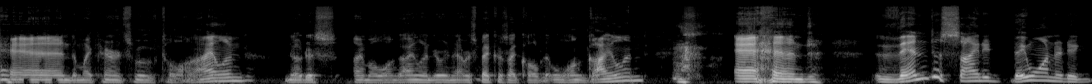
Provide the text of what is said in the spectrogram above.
Mm-hmm. and my parents moved to Long Island. Notice I'm a Long Islander in that respect because I called it Long Island. and then decided they wanted to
